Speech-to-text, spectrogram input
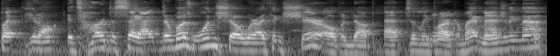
But you know, it's hard to say. I, there was one show where I think Cher opened up at Tinley Park. Am I imagining that?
